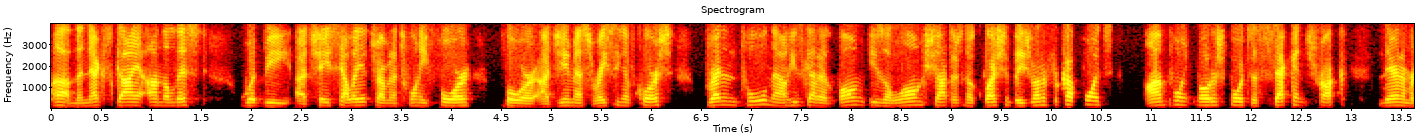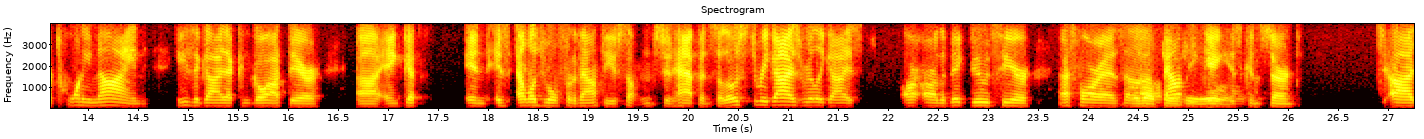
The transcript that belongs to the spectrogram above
um, the next guy on the list would be uh, Chase Elliott driving a 24 for uh, GMS Racing, of course. Brennan Poole, now he's got a long, he's a long shot. There's no question, but he's running for Cup points. On Point Motorsports, a second truck there, number 29. He's a guy that can go out there uh, and get and is eligible for the bounty if something should happen. So those three guys, really, guys, are, are the big dudes here as far as uh, bounty gate is concerned. Uh,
